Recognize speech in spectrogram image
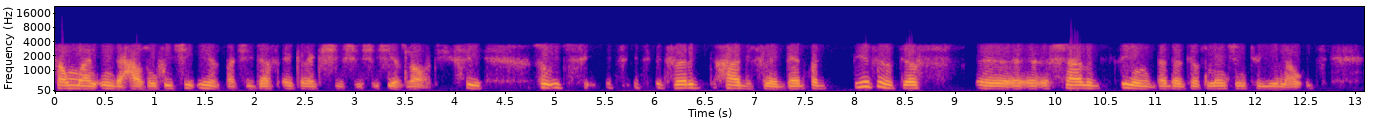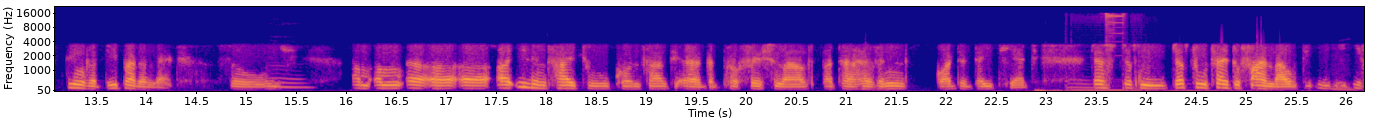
someone in the house, of which she is, but she just act like she she she, she is not. See, so it's it's it's it's very hard. It's like that. But this is just uh, a solid thing that I just mentioned to you now. It's things are deeper than that. So. Mm um, um, uh, uh, uh, I even tried to consult uh, the professionals, but I haven't got a date yet. Mm. Just, just, just to try to find out mm. if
